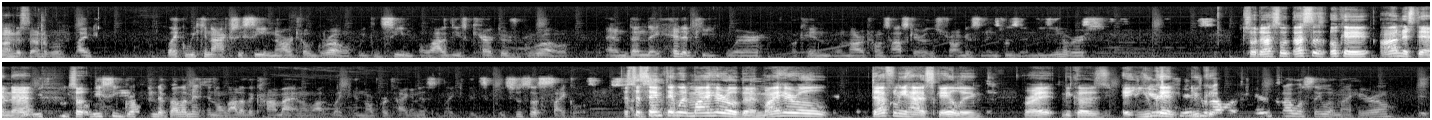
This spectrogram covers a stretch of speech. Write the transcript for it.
Understandable. Like, like we can actually see Naruto grow. We can see a lot of these characters grow, and then they hit a peak where well Naruto and Sasuke are the strongest ninjas in the universe. So that's what that's the, okay. I understand that. we, see, So- we see growth and development in a lot of the combat and a lot like in our protagonists. Like it's it's just a cycle. It's the same thing with My Hero. Then My Hero definitely has scaling, right? Because it, you Here- can Here's, you what can. I will, here's what I will say with my hero. It,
